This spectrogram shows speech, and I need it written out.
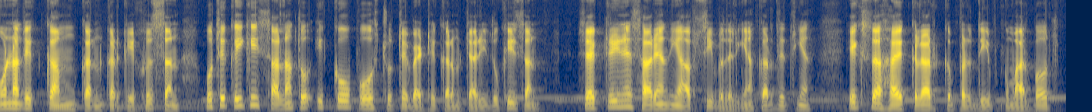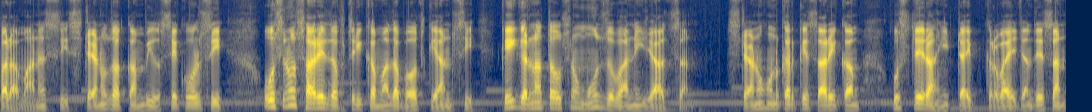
ਉਹਨਾਂ ਦੇ ਕੰਮ ਕਰਨ ਕਰਕੇ ਖੁਸ਼ ਸਨ। ਉੱਥੇ ਕਈ ਕਈ ਸਾਲਾਂ ਤੋਂ ਇੱਕੋ ਪੋਸਟ ਉੱਤੇ ਬੈਠੇ ਕਰਮਚਾਰੀ ਦੁਖੀ ਸਨ। ਸੈਕਟਰੀ ਨੇ ਸਾਰਿਆਂ ਦੀਆਂ ਆਪਸੀ ਬਦਲੀਆਂ ਕਰ ਦਿੱਤੀਆਂ। ਇੱਕ ਸਹਾਇਕ ਕਲਰਕ ਪ੍ਰਦੀਪ ਕੁਮਾਰ ਬਹੁਤ ਭਲਾ ਮਾਨਸ ਸੀ, ਸਟੈਨੋ ਦਾ ਕੰਮ ਵੀ ਉਸੇ ਕੋਲ ਸੀ। ਉਸ ਨੂੰ ਸਾਰੇ ਦਫ਼ਤਰੀ ਕੰਮਾਂ ਦਾ ਬਹੁਤ ਗਿਆਨ ਸੀ। ਕਈ ਗੱਲਾਂ ਤਾਂ ਉਸ ਨੂੰ ਮੂੰਹ ਜ਼ੁਬਾਨੀ ਯਾਦ ਸਨ। ਸਟੈਨੋ ਹੋਣ ਕਰਕੇ ਸਾਰੇ ਕੰਮ ਉਸ ਦੇ ਰਾਹੀਂ ਟਾਈਪ ਕਰਵਾਏ ਜਾਂਦੇ ਸਨ।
